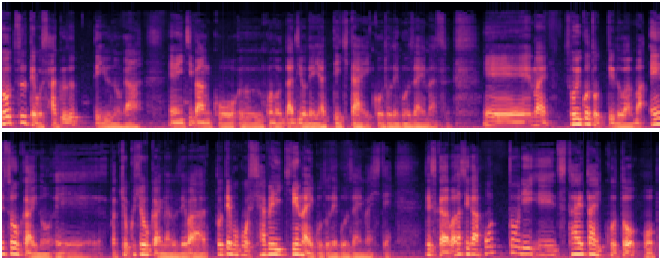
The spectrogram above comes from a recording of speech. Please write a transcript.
共通点を探るっていうのが、えー、一番こう、このラジオでやっていきたいことでございます。えー、まあ、そういうことっていうのは、まあ、演奏会の、えー、曲紹介などでは、とてもこう喋りきれないことでございまして、ですから私が本当に、え伝えたいことを、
